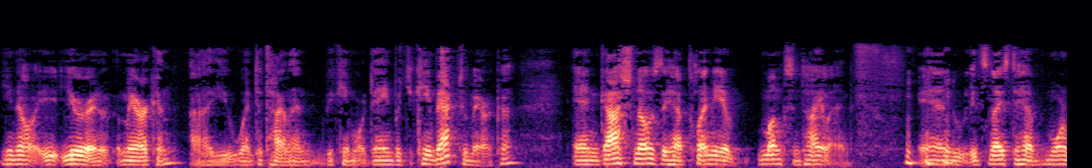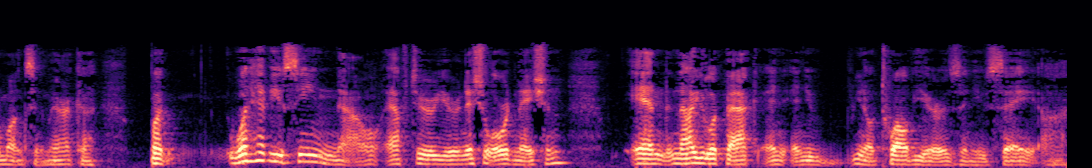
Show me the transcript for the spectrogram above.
you know, you're an American. Uh, you went to Thailand, became ordained, but you came back to America, and gosh knows they have plenty of monks in Thailand, and it's nice to have more monks in America. But what have you seen now after your initial ordination, and now you look back and, and you you know 12 years, and you say, uh,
